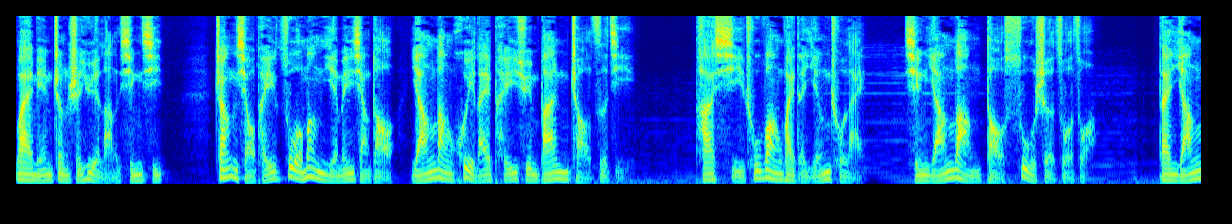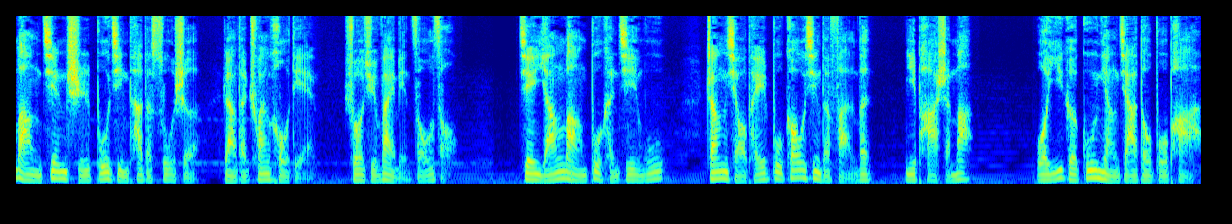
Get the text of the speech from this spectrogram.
外面正是月朗星稀，张小培做梦也没想到杨浪会来培训班找自己。他喜出望外的迎出来，请杨浪到宿舍坐坐。但杨浪坚持不进他的宿舍，让他穿厚点，说去外面走走。见杨浪不肯进屋，张小培不高兴的反问：“你怕什么？我一个姑娘家都不怕，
